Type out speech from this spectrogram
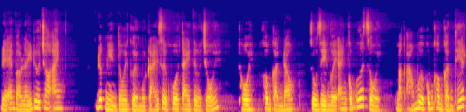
Để em vào lấy đưa cho anh Đức nhìn tôi cười một cái rồi khua tay từ chối Thôi không cần đâu dù gì người anh cũng ướt rồi Mặc áo mưa cũng không cần thiết.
